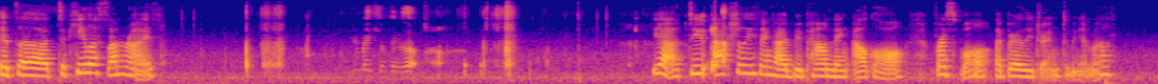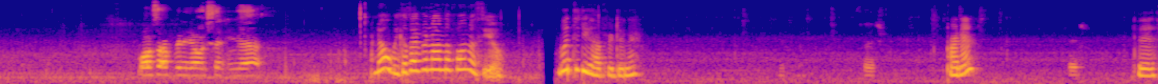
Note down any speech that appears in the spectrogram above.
It's a tequila sunrise. You're making things up now. Yeah, do you actually think I'd be pounding alcohol? First of all, I barely drink to begin with. What's that video I sent you yet? No, because I've been on the phone with you. What did you have for dinner? Fish. Pardon? Fish. Fish.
